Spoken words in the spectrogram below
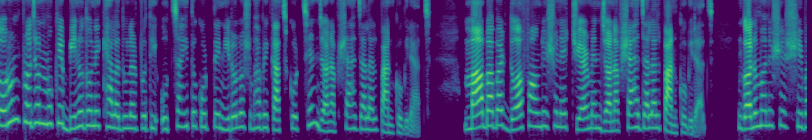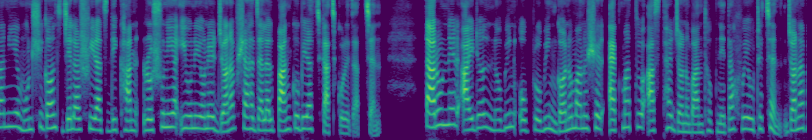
তরুণ প্রজন্মকে বিনোদনে খেলাধুলার প্রতি উৎসাহিত করতে নিরলসভাবে কাজ করছেন জনাব শাহজালাল পানকবিরাজ। মা বাবার দোয়া ফাউন্ডেশনের চেয়ারম্যান জনাব শাহজালাল পানকবিরাজ। গণমানুষের সেবা নিয়ে মুন্সীগঞ্জ জেলার ফিরাজদি খান রসুনিয়া ইউনিয়নের জনাব শাহজালাল পান কবিরাজ কাজ করে যাচ্ছেন। তারুণ্যের আইডল নবীন ও প্রবীণ গণমানুষের একমাত্র আস্থার জনবান্ধব নেতা হয়ে উঠেছেন জনাব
